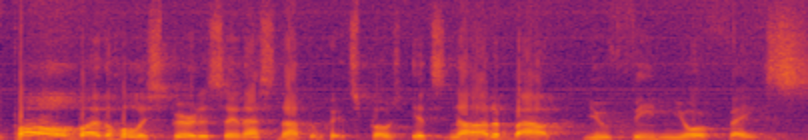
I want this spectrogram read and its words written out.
And Paul, by the Holy Spirit, is saying that's not the way it's supposed. It's not about you feeding your face.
